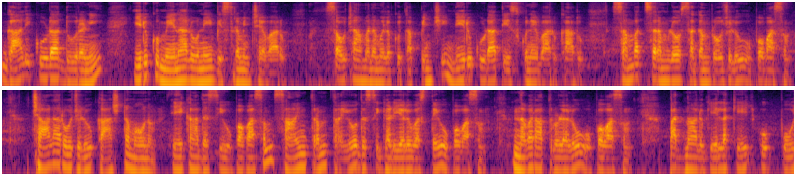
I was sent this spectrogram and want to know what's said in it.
గాలి కూడా దూరని ఇరుకు మేనాలోనే విశ్రమించేవారు. శౌచామనములకు తప్పించి నీరు కూడా తీసుకునేవారు కాదు. సంవత్సరంలో సగం రోజులు ఉపవాసం. చాలా రోజులు కాష్టమౌనం ఏకాదశి ఉపవాసం సాయంత్రం త్రయోదశి గడియలు వస్తే ఉపవాసం నవరాత్రులలో ఉపవాసం. పద్నాలుగేళ్ళకే ఉప్పు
